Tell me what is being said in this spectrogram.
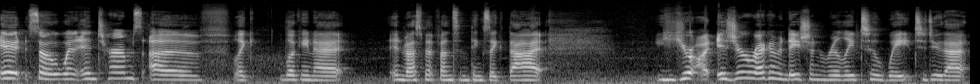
it so when in terms of like looking at investment funds and things like that your is your recommendation really to wait to do that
